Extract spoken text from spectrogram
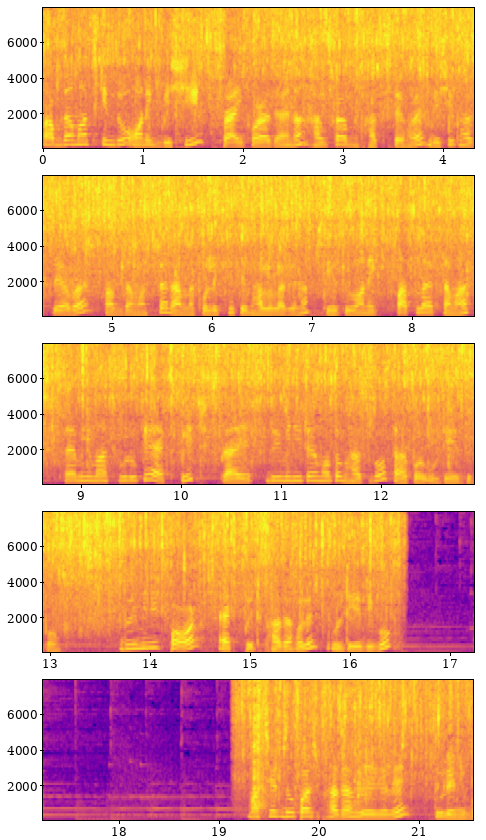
পাবদা মাছ কিন্তু অনেক বেশি ফ্রাই করা যায় না, হালকা ভাজতে হয়। বেশি ভাজতে আবার পাবদা মাছটা রান্না করলে খেতে ভালো লাগে না, যেহেতু অনেক পাতলা একটা মাছ। তাই আমি মাছগুলোকে এক পিঠ প্রায় দুই মিনিটের মতো ভাজবো, তারপর উল্টিয়ে দিব। দুই মিনিট পর এক পিঠ ভাজা হলে উল্টিয়ে দিব। মাছের দুপাশ ভাজা হয়ে গেলে তুলে নিব।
